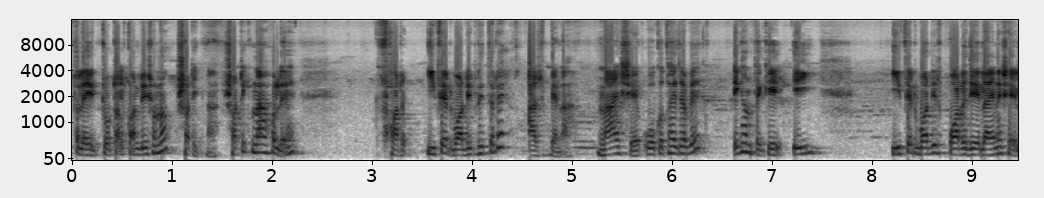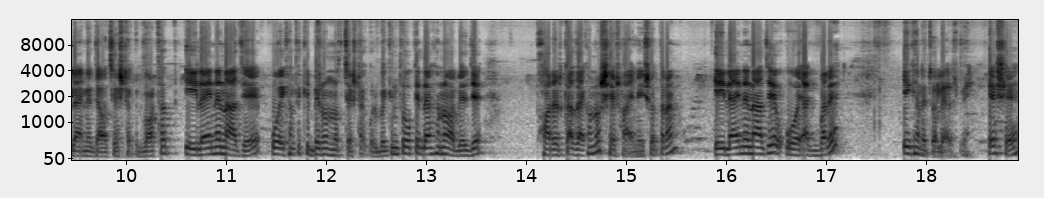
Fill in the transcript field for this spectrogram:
তাহলে এই টোটাল কন্ডিশনও সঠিক না। সঠিক না হলে ফর ইফের বডির ভিতরে আসবে না। না এসে ও কোথায় যাবে? এখান থেকে এই ইফের বডির পরে যে লাইনে সেই লাইনে যাওয়ার চেষ্টা করবে। অর্থাৎ এই লাইনে না যেয়ে ও এখান থেকে বেরোনোর চেষ্টা করবে। কিন্তু ওকে দেখানো হবে যে ফরের কাজ এখনও শেষ হয়নি। সুতরাং এই লাইনে না যেয়ে ও একবারে এখানে চলে আসবে। এসে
